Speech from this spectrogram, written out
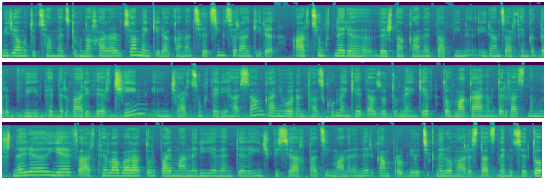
միջամտությամբ հենց գյուղնախարարությամբ մենք իրականացրեցինք ծրագիրը։ Արդյունքները վերջնական этаպին իրանց արդեն կտրպվի փետրվարի վերջին, ինչ արդյունքների հասան, քանի որ ընթացքում մենք հետազոտում ենք եւ տոհմակայանում դրված նմուշները եւ արդեն լաբորատոր պայմանների եւ այնտեղի ինչպիսի ախտացի մանրեներ կամ պրոբիոտիկներով հարստացնելուց հետո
